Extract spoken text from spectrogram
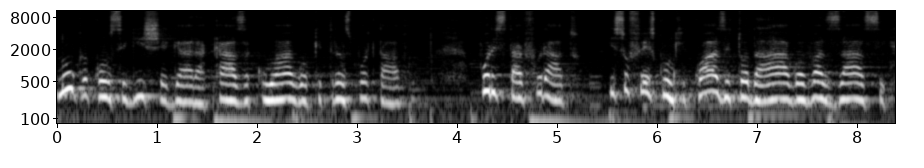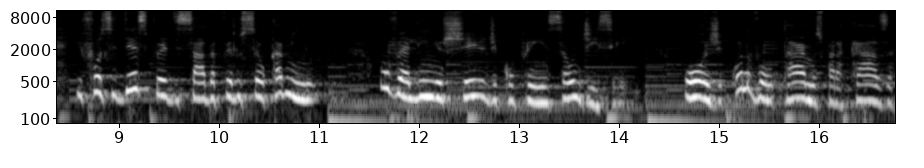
nunca consegui chegar à casa com água que transportava, por estar furado. Isso fez com que quase toda a água vazasse e fosse desperdiçada pelo seu caminho. O velhinho, cheio de compreensão, disse-lhe: Hoje, quando voltarmos para casa,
